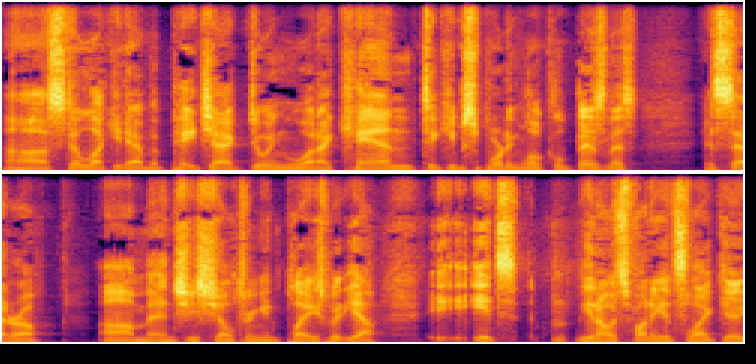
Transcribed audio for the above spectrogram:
Uh, still lucky to have a paycheck, doing what I can to keep supporting local business, etc. Um, and she's sheltering in place. But yeah, it's, you know, it's funny. It's like uh,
